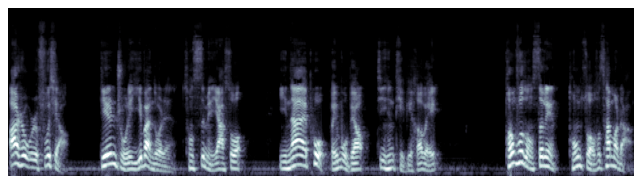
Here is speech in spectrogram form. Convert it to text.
二十五日拂晓，敌人主力一万多人从四面压缩，以南爱铺为目标进行铁壁合围。彭副总司令同左副参谋长、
